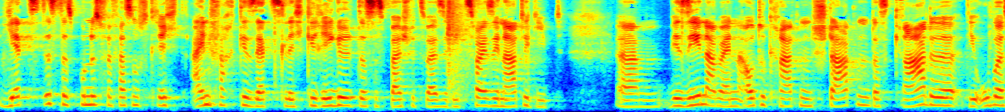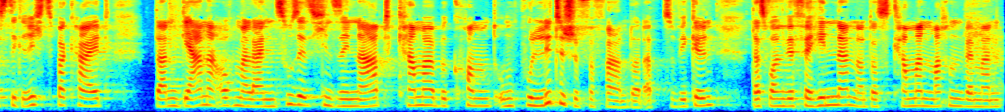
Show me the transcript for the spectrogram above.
jetzt ist das Bundesverfassungsgericht einfach gesetzlich geregelt, dass es beispielsweise die zwei Senate gibt. Ähm, wir sehen aber in Autokratenstaaten, dass gerade die oberste Gerichtsbarkeit dann gerne auch mal einen zusätzlichen Senatkammer bekommt, um politische Verfahren dort abzuwickeln. Das wollen wir verhindern und das kann man machen, wenn man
